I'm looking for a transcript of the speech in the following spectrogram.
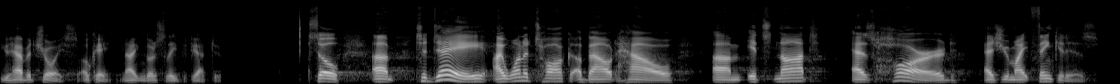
you have a choice. Okay, now you can go to sleep if you have to. So um, today, I want to talk about how um, it's not as hard as you might think it is.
